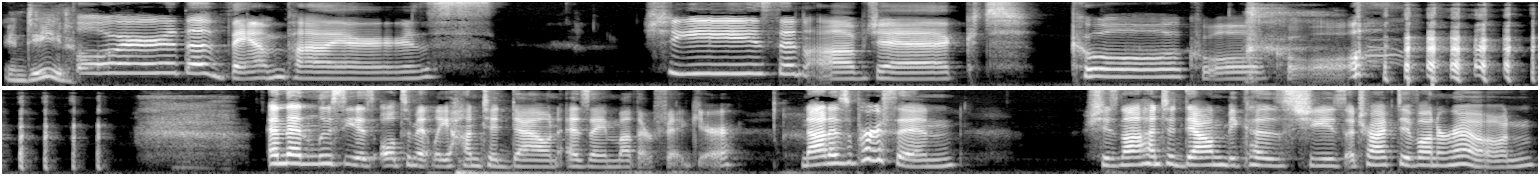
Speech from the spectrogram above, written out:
Indeed. for the vampires. She's an object. Cool, cool, cool. And then Lucy is ultimately hunted down as a mother figure, not as a person. She's not hunted down because she's attractive on her own.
